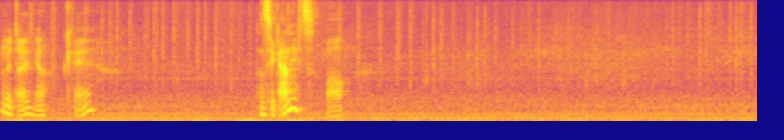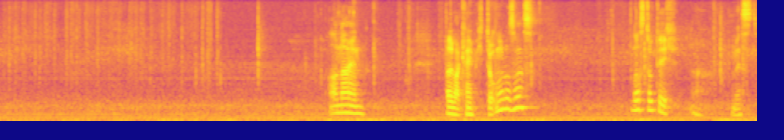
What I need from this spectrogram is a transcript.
Medaille, okay. Sonst hier gar nichts? Wow. Oh nein. Warte mal, kann ich mich ducken oder sowas? Los, duck dich. Oh, Mist.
